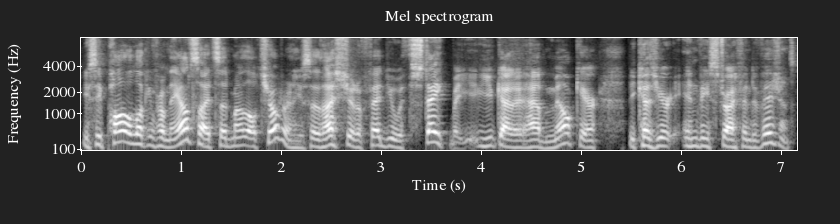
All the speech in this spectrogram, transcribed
You see, Paul, looking from the outside, said, "My little children," he says, "I should have fed you with steak, but you, you've got to have milk here because you're envy, strife, and divisions."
